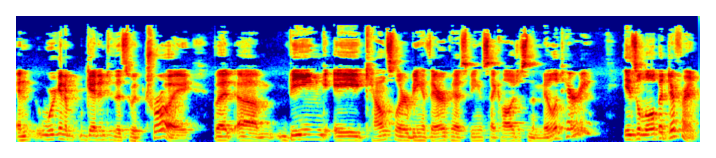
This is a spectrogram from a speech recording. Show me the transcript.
And we're going to get into this with Troi, but um, being a counselor, being a therapist, being a psychologist in the military is a little bit different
